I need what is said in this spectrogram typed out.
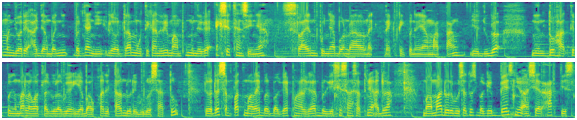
menjuari ajang bernyanyi, Leodra membuktikan diri mampu menjaga eksistensinya. Selain punya bondal teknik penyanyi yang matang, ia juga menyentuh hati penggemar lewat lagu-lagu yang ia bawakan di tahun 2021. Leodra sempat meraih berbagai penghargaan bergengsi salah satunya adalah Mama 2001 sebagai Best New Asian Artist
